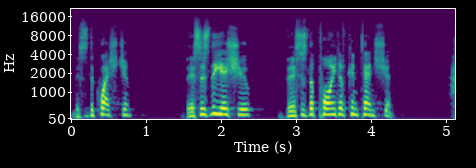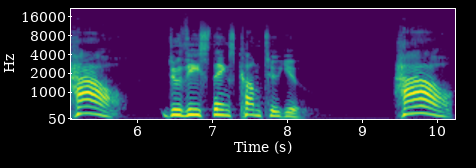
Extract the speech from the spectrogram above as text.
This is the question. This is the issue. This is the point of contention. How do these things come to you? How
